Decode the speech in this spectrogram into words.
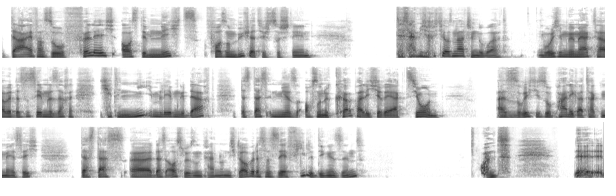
da einfach so völlig aus dem Nichts vor so einem Büchertisch zu stehen, das hat mich richtig aus dem Latschen gebracht. Wo ich eben gemerkt habe, das ist eben eine Sache, ich hätte nie im Leben gedacht, dass das in mir auch so eine körperliche Reaktion also so richtig so Panikattackenmäßig, dass das äh, das auslösen kann. Und ich glaube, dass das sehr viele Dinge sind. Und äh,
